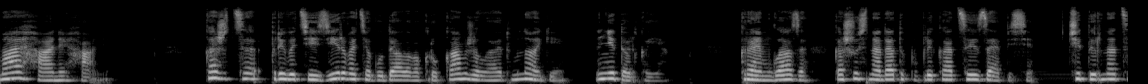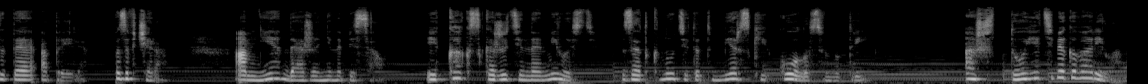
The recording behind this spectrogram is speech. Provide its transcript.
«My Honey Honey». Кажется, приватизировать Агудалова к рукам желают многие, не только я. Краем глаза кашусь на дату публикации записи — 14 апреля, позавчера. А мне даже не написал. И как, скажите на милость, заткнуть этот мерзкий голос внутри? «А что я тебе говорила?»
